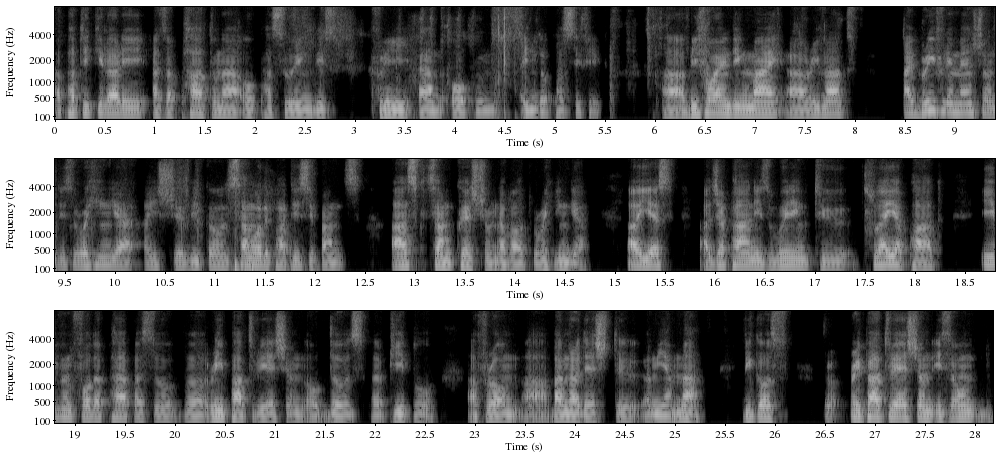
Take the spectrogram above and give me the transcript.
uh, particularly as a partner of pursuing this free and open Indo-Pacific. Uh, before ending my uh, remarks, I briefly mentioned this Rohingya issue because some of the participants asked some question about Rohingya. Uh, yes, uh, Japan is willing to play a part even for the purpose of uh, repatriation of those uh, people from Bangladesh to Myanmar, because repatriation is on,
